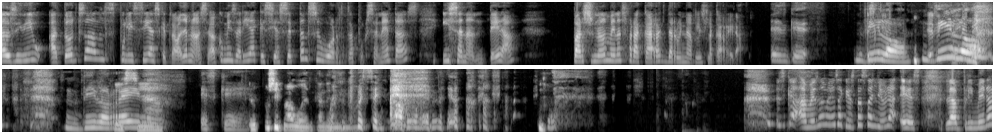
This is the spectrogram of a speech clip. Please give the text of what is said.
els hi diu a tots els policies que treballen a la seva comissaria que si accepten suborns de proxenetes i se n'entera, personalment es farà càrrec d'arruïnar-los la carrera. Es que... Dilo, es que- dilo, dilo, reina. sí. Es que... El Pussy Power, que. Pues se power. És que, a més a més, aquesta senyora és la primera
